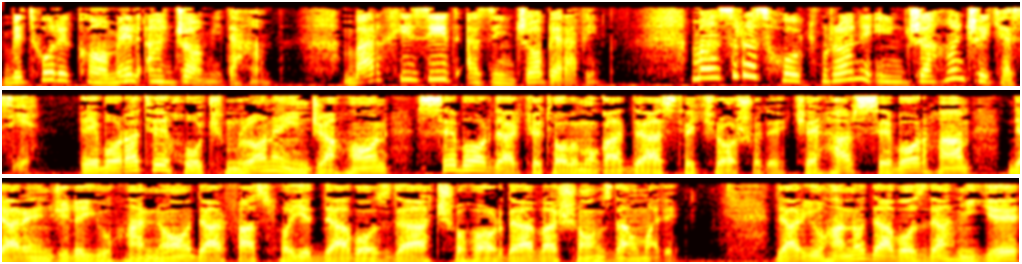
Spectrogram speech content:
به طور کامل انجام می دهم برخیزید از اینجا برویم. منظور از حکمران این جهان چه کسیه؟ عبارت حکمران این جهان سه بار در کتاب مقدس تکرار شده که هر سه بار هم در انجیل یوحنا در فصلهای دوازده، چهارده و شانزده اومده. در یوحنا دوازده میگه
